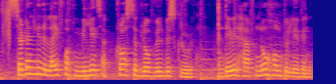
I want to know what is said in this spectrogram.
Suddenly the life of millions across the globe will be screwed and they will have no home to live in.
